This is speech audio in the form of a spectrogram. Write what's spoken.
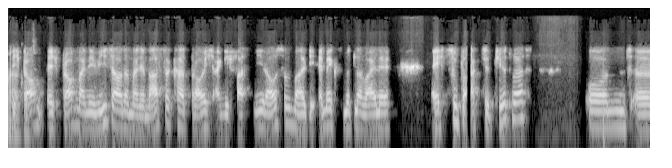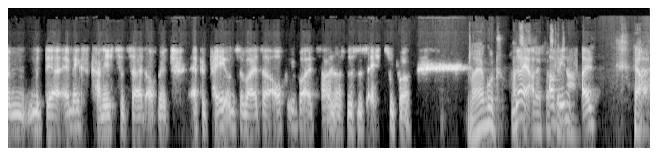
Ja, ich brauche ich brauch meine Visa oder meine Mastercard brauche ich eigentlich fast nie rausholen, weil die Amex mittlerweile echt super akzeptiert wird. Und ähm, mit der Amex kann ich zurzeit auch mit Apple Pay und so weiter auch überall zahlen. Also das ist echt super. Naja gut. Hat naja, auf getan. jeden Fall. Ja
